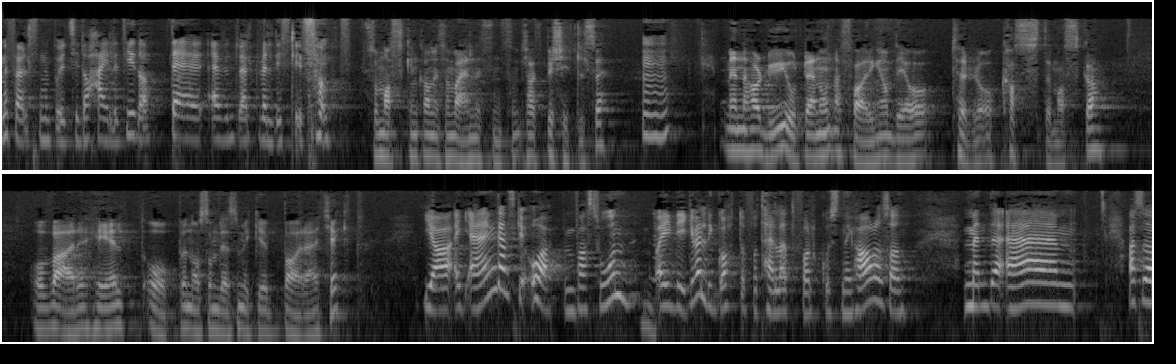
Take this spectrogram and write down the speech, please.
med følelsene på utsida hele tida. Det er eventuelt veldig slitsomt. Så masken kan liksom være en slags beskyttelse? Men har du gjort deg noen erfaringer om det å tørre å kaste maska? Og være helt åpen også om det som ikke bare er kjekt? Ja, jeg er en ganske åpen person, og jeg liker veldig godt å fortelle til folk hvordan jeg har det. og sånn. Men det er Altså,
